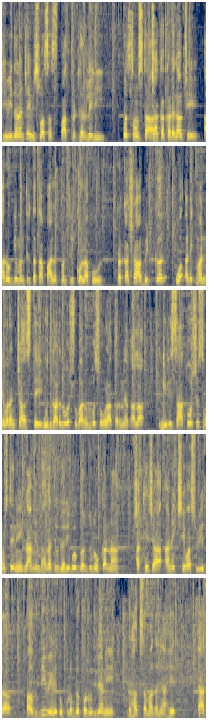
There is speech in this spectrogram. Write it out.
ठेवीदारांच्या विश्वासास पात्र ठरलेली पतसंस्था शाखा कडगावचे आरोग्यमंत्री तथा पालकमंत्री कोल्हापूर प्रकाशराव आबिटकर व अनेक मान्यवरांच्या हस्ते उद्घाटन व शुभारंभ सोहळा करण्यात आला. गेली सात वर्ष संस्थेने ग्रामीण भागातील गरीब व गरजू लोकांना शाखेच्या अनेक सेवा सुविधा अगदी वेळेत उपलब्ध करून दिल्याने ग्राहक समाधानी आहेत. त्याच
